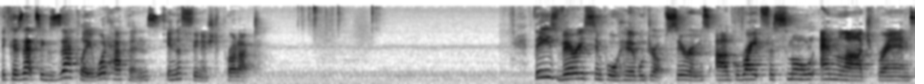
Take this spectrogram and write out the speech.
because that's exactly what happens in the finished product. These very simple herbal drop serums are great for small and large brands.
